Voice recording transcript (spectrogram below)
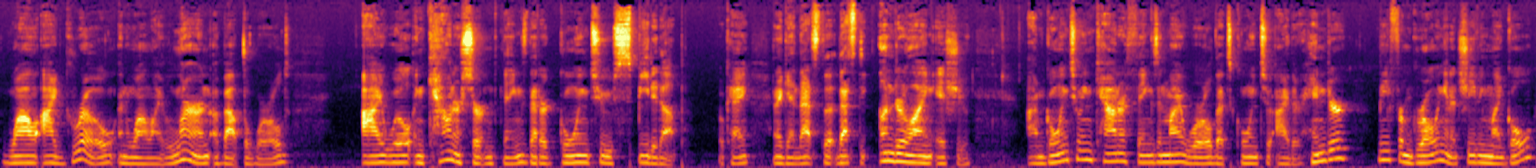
while I grow and while I learn about the world, I will encounter certain things that are going to speed it up. Okay? And again, that's the that's the underlying issue. I'm going to encounter things in my world that's going to either hinder me from growing and achieving my goal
